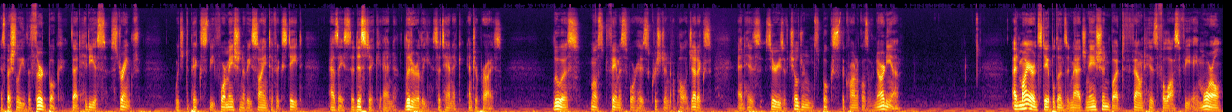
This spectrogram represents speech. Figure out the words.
especially the third book, That Hideous Strength, which depicts the formation of a scientific state as a sadistic and literally satanic enterprise. Lewis, most famous for his Christian apologetics and his series of children's books, The Chronicles of Narnia, admired Stapledon's imagination but found his philosophy amoral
